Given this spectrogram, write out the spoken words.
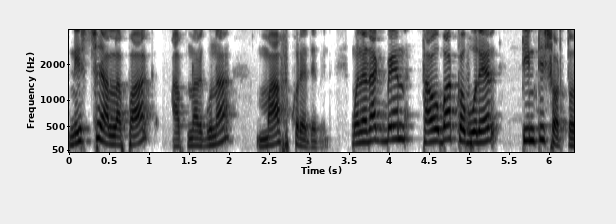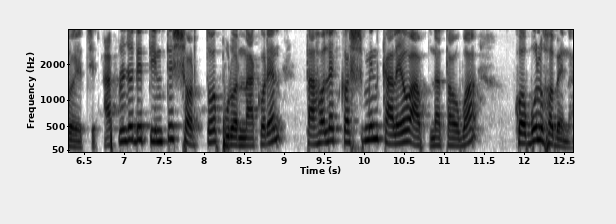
নিশ্চয় আল্লাহ পাক আপনার গুণা মাফ করে দেবেন। মনে রাখবেন, তাওবা কবুলের তিনটি শর্ত রয়েছে। আপনি যদি তিনটি শর্ত পূরণ না করেন, তাহলে কশ্মিন কালেও আপনার তাওবা কবুল হবে না।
